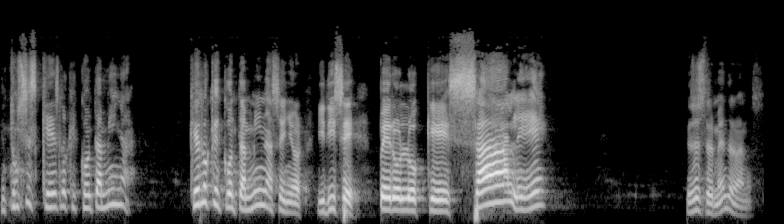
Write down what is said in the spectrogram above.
Entonces, ¿qué es lo que contamina? ¿Qué es lo que contamina, Señor? Y dice, pero lo que sale, eso es tremendo, hermanos.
